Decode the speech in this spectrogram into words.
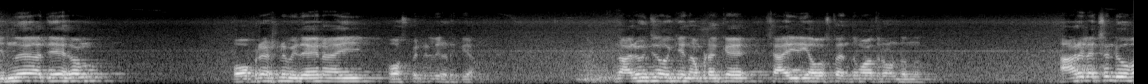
ഇന്ന് അദ്ദേഹം ഓപ്പറേഷന് വിധേയനായി ഹോസ്പിറ്റലിൽ കിടക്കുക ഒന്ന് ആലോചിച്ച് നോക്കി നമ്മുടെയൊക്കെ ശാരീരിക അവസ്ഥ എന്തുമാത്രം ഉണ്ടെന്ന് ആറ് ലക്ഷം രൂപ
